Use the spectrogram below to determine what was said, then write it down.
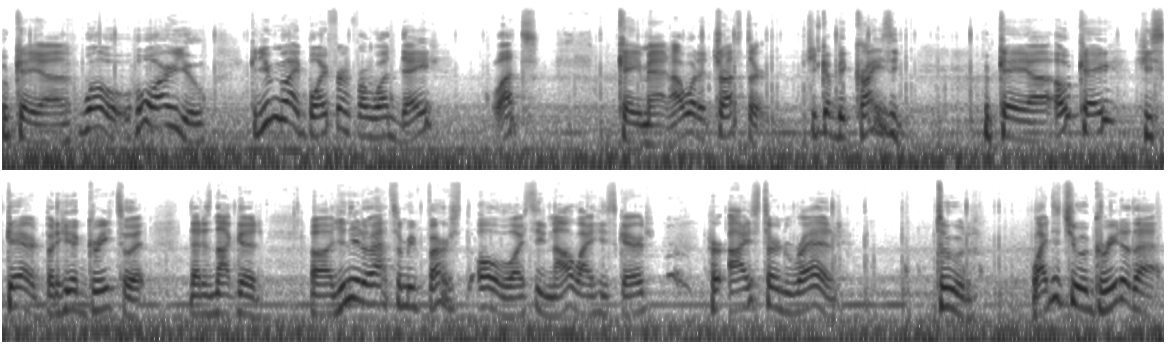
Okay, uh, whoa, who are you? Can you be my boyfriend for one day? What? Okay, man, I wouldn't trust her. She could be crazy. Okay, uh, okay. He's scared, but he agreed to it. That is not good. Uh, you need to answer me first. Oh, I see now why he's scared. Her eyes turned red. Dude, why did you agree to that?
